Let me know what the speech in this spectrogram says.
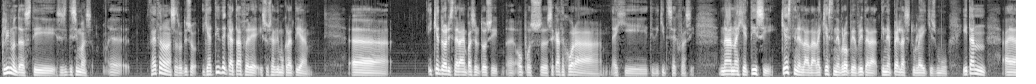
Κλείνοντας τη συζήτησή μας, ε, θα ήθελα να σας ρωτήσω, γιατί δεν κατάφερε η σοσιαλδημοκρατία ε, η κέντρο αριστερά, εν πάση περιπτώσει, ε, όπως σε κάθε χώρα έχει τη δική της έκφραση, να αναχαιτήσει και στην Ελλάδα αλλά και στην Ευρώπη ευρύτερα την επέλαση του λαϊκισμού. Ήταν ε,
